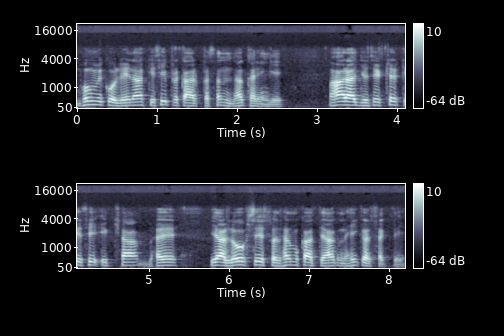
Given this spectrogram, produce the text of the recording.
भूमि को लेना किसी प्रकार पसंद न करेंगे। महाराज युधिष्ठिर किसी इच्छा, भय या लोभ से स्वधर्म का त्याग नहीं कर सकते।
